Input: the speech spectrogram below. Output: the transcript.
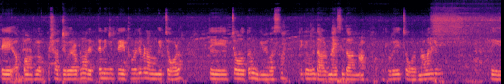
ਤੇ ਆਪਾਂ ਮਤਲਬ ਪ੍ਰਸ਼ਾਦੇ ਵਗੈਰਾ ਬਣਾ ਦਿੱਤੇ ਨੇ ਤੇ ਥੋੜੇ ਜਿਹਾ ਬਣਾਵਾਂਗੇ ਚੌਲ ਤੇ ਚੌਲ ਧਰੂੰਗੀ ਮੈਂ ਬਸ। ਤੇ ਕਿਉਂਕਿ ਦਾਲ ਬਣਾਈ ਸੀ, ਦਾਲ ਨਾਲ ਆਪਾਂ ਥੋੜੇ ਜਿਹੇ ਚੌਲ ਬਣਾਵਾਂਗੇ ਜੀ। ਤੇ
